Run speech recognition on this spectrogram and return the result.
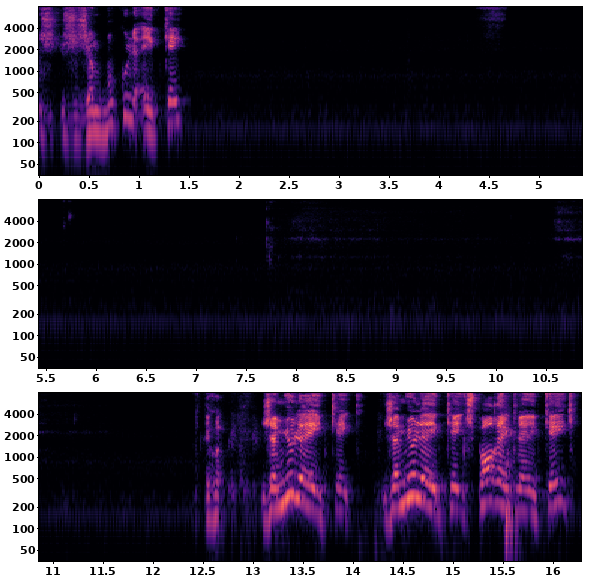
j'aime beaucoup le 8 Cake. Écoute, j'aime mieux le Ape Cake. J'aime mieux le Ape Cake. Je pars avec le Ape Cake.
